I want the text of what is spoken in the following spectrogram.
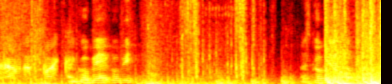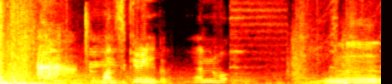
have the spike. I go B, I go B. Let's go B. Let's go. One screen and. Mm.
